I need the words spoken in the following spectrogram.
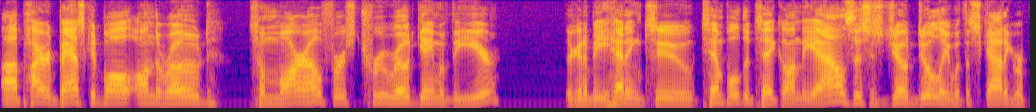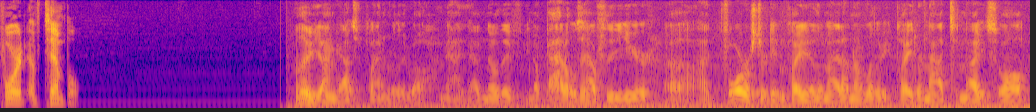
Uh, Pirate basketball on the road tomorrow, first true road game of the year. They're going to be heading to Temple to take on the Owls. This is Joe Dooley with the scouting report of Temple. Well, their young guys are playing really well. I mean, I, I know they've you know battles out for the year. Uh, Forrester didn't play the other night. I don't know whether he played or not tonight. So I'll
